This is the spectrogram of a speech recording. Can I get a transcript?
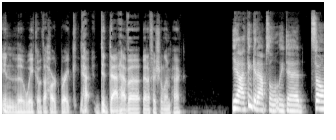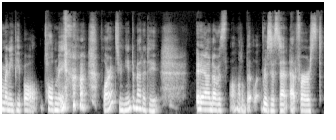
in the wake of the heartbreak. Did that have a beneficial impact? Yeah, I think it absolutely did. So many people told me, Florence, you need to meditate. And I was a little bit resistant at first,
